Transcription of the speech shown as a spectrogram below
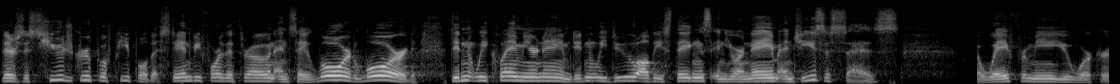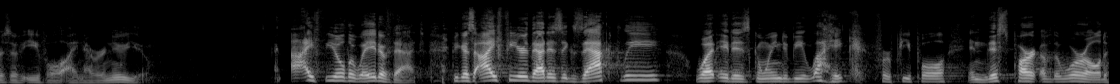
There's this huge group of people that stand before the throne and say, Lord, Lord, didn't we claim your name? Didn't we do all these things in your name? And Jesus says, Away from me, you workers of evil, I never knew you. And I feel the weight of that because I fear that is exactly what it is going to be like for people in this part of the world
